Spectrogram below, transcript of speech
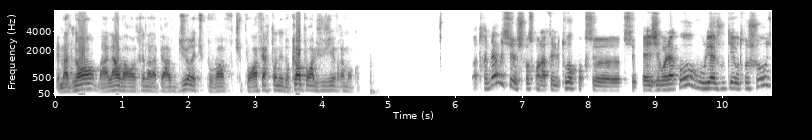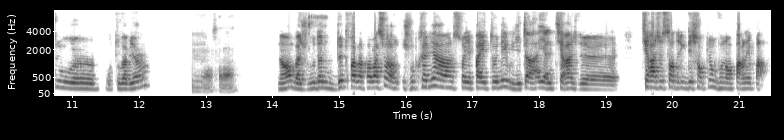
et maintenant, bah là, on va rentrer dans la période dure et tu pourras, tu pourras faire tourner. Donc là, on pourra le juger vraiment. Quoi. Bah, très bien, monsieur. Je pense qu'on a fait le tour pour ce, ce PSG Monaco. Vous voulez ajouter autre chose ou, euh, tout va bien? Non, ça va. Non, bah, je vous donne deux, trois informations. Alors, je vous préviens, ne hein, soyez pas étonnés. Vous dites, ah, il y a le tirage de, tirage de sort de Ligue des Champions, vous n'en parlez pas.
